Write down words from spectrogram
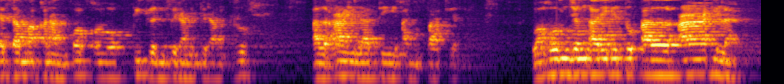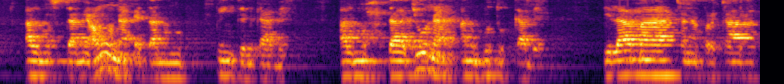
eta makanan pokok pikeun pirang-pirang ruh al ailati an pakir. Wahum jeung ari itu al ailah al mustami'una eta nu pingkeun kabeh al muhtajuna anu butuh kabeh. Ilama kana perkara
